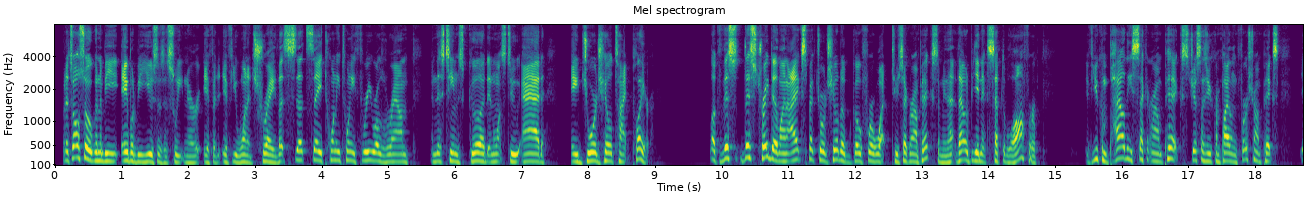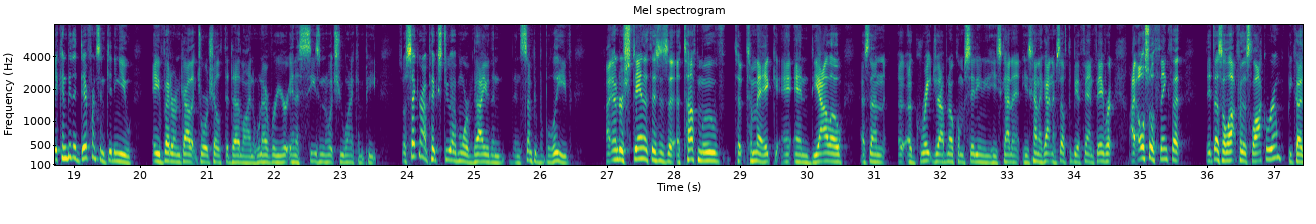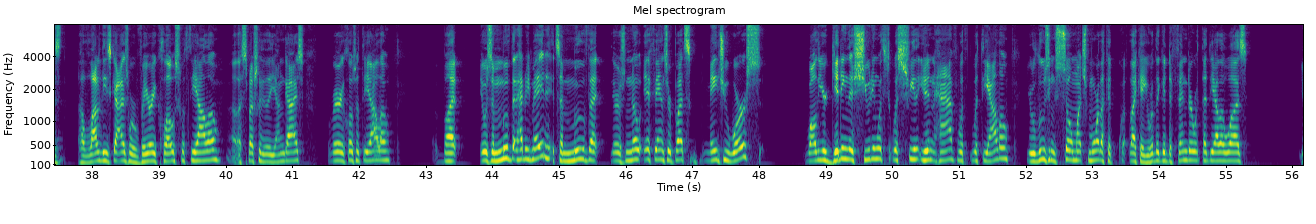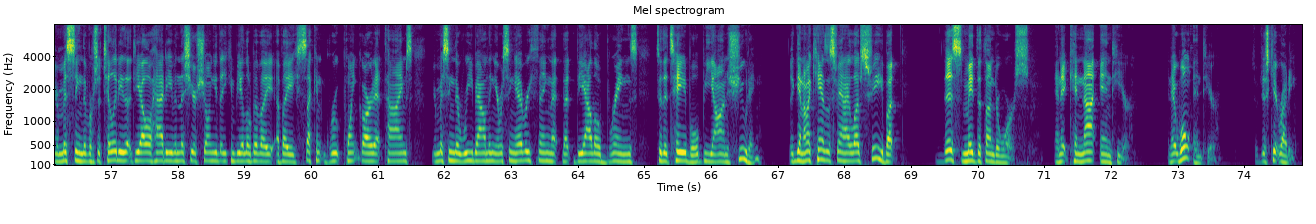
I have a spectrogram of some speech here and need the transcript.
but it's also going to be able to be used as a sweetener if it, if you want to trade. Let's let's say 2023 rolls around and this team's good and wants to add a George Hill type player. Look, this this trade deadline, I expect George Hill to go for what two second round picks. I mean, that, that would be an acceptable offer. If you compile these second round picks, just as you're compiling first round picks, it can be the difference in getting you a veteran guy like George Hill at the deadline whenever you're in a season in which you want to compete. So second round picks do have more value than than some people believe. I understand that this is a, a tough move to, to make, and, and Diallo has done a, a, great job in Oklahoma City, and he's got he's kind of gotten himself to be a fan favorite. I also think that it does a lot for this locker room because a lot of these guys were very close with Diallo, uh, especially the young guys were very close with Diallo. But it was a move that had to be made. It's a move that there's no ifs, ands, or buts made you worse. While you're getting the shooting with with Svi that you didn't have with with Diallo, you're losing so much more, like a like a really good defender that Diallo was. You're missing the versatility that Diallo had even this year, showing you that he can be a little bit of a, of a second group point guard at times. You're missing the rebounding. You're missing everything that, that Diallo brings to the table beyond shooting. Again, I'm a Kansas fan. I love Svi, but this made the Thunder worse. And it cannot end here. And it won't end here. So just get ready.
